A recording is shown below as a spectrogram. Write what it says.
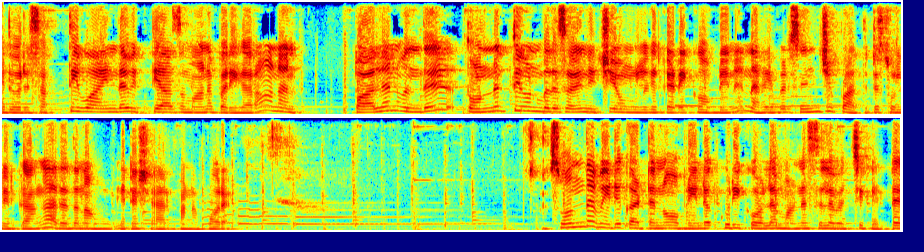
இது ஒரு சக்தி வாய்ந்த வித்தியாசமான பரிகாரம். ஆனா பலன் வந்து தொண்ணூத்தி ஒன்பது சதவீதம் நிச்சயம் உங்களுக்கு கிடைக்கும் அப்படின்னு நிறைய பேர் செஞ்சு பார்த்துட்டு சொல்லியிருக்காங்க. அதை தான் நான் உங்ககிட்ட ஷேர் பண்ண போறேன். சொந்த வீடு கட்டணும் அப்படின்ற குறிக்கோளை மனசுல வச்சுக்கிட்டு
